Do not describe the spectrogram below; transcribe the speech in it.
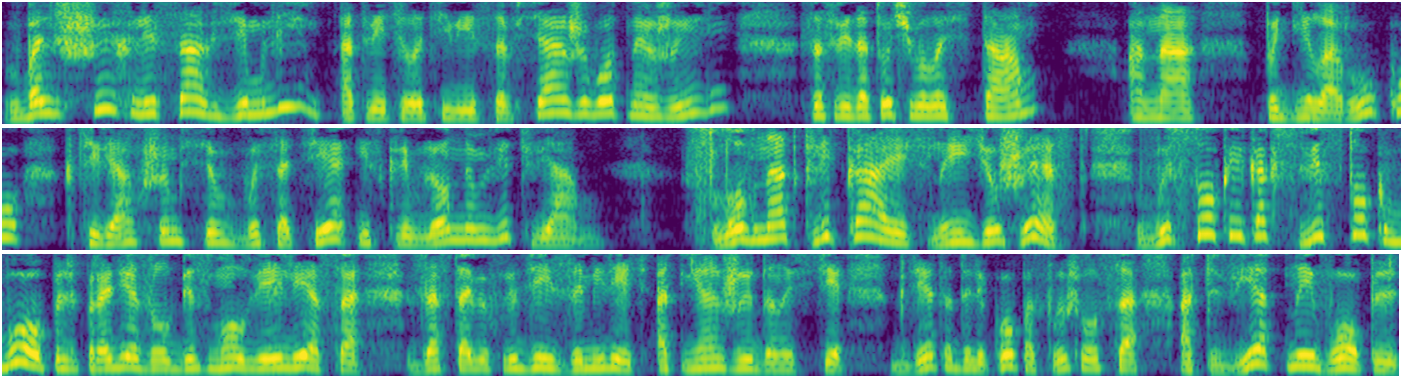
«В больших лесах земли, — ответила Тивиса, — вся животная жизнь сосредоточивалась там. Она подняла руку к терявшимся в высоте искривленным ветвям. Словно откликаясь на ее жест, высокий, как свисток, вопль прорезал безмолвие леса, заставив людей замереть от неожиданности. Где-то далеко послышался ответный вопль,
